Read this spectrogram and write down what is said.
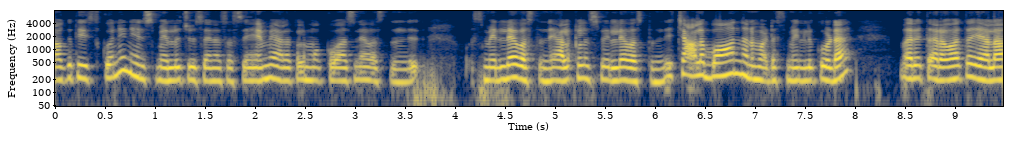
ఆకు తీసుకొని నేను స్మెల్ చూసాను అసలు సేమ్ ఎలకల మొక్క వాసనే వస్తుంది. స్మెల్లే వస్తుంది. ఎలకల స్మెల్లే వస్తుంది. చాలా బాగుంది అనమాట స్మెల్ కూడా. మరి తర్వాత ఎలా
